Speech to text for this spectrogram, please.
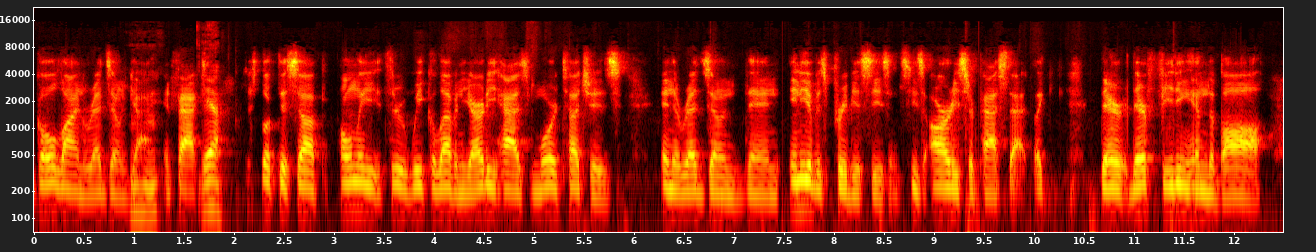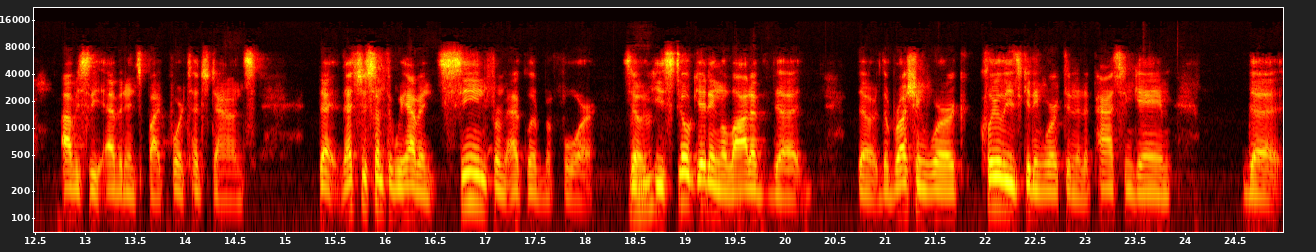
goal line red zone guy. Mm-hmm. In fact, yeah, just look this up. Only through week 11, he already has more touches in the red zone than any of his previous seasons. He's already surpassed that. Like they're they're feeding him the ball, obviously evidenced by four touchdowns. That that's just something we haven't seen from Ekeler before. So mm-hmm. he's still getting a lot of the the the rushing work. Clearly, he's getting worked into the passing game. The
